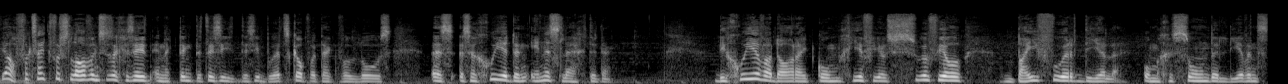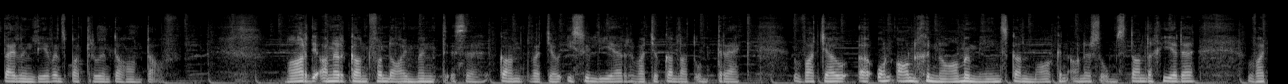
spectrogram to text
Ja, fiksheid verslawing soos ek gesê het en ek dink dit is die dis die boodskap wat ek wil los is is 'n goeie ding en 'n slegte ding. Die goeie wat daaruit kom gee vir jou soveel byvoordele om gesonde lewenstyl en lewenspatroon te handhaaf. Maar die ander kant van daai munt is 'n kant wat jou isoleer, wat jou kan laat onttrek, wat jou 'n onaangename mens kan maak in ander omstandighede, wat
